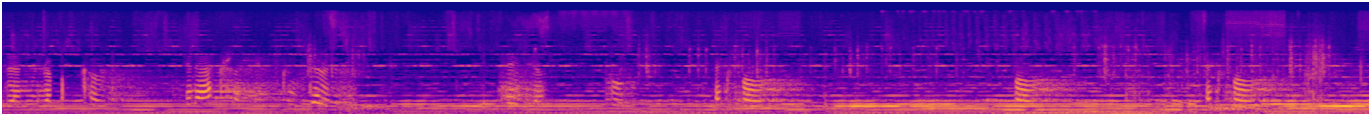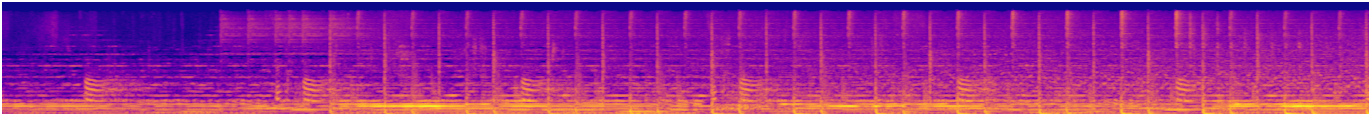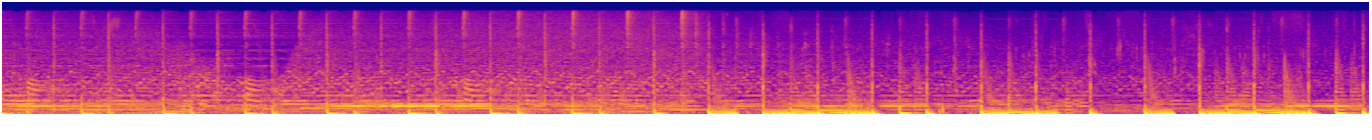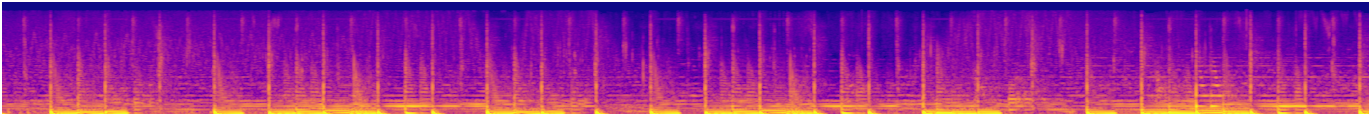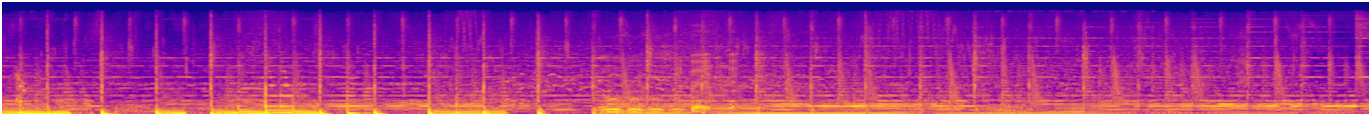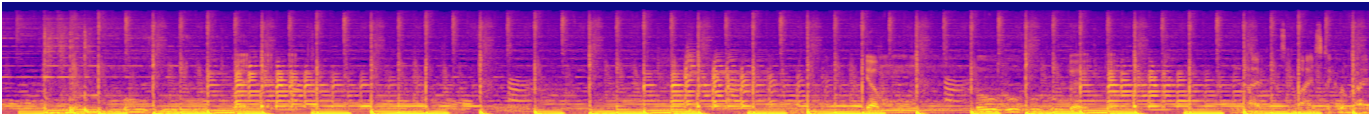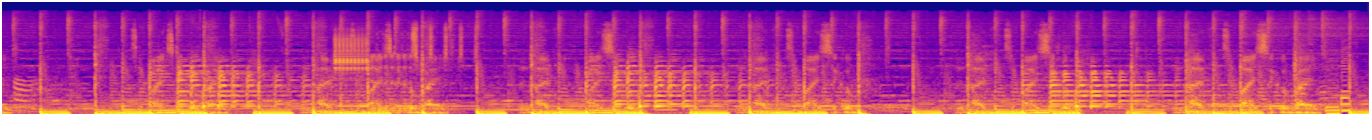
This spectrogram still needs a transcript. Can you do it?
Incident in code. Inaction is conspiracy. Behavior. Proof. Expose. Expose. Expose. Bicycle ride.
